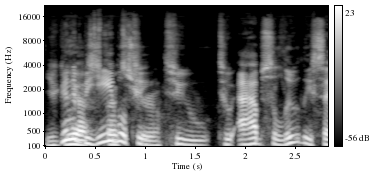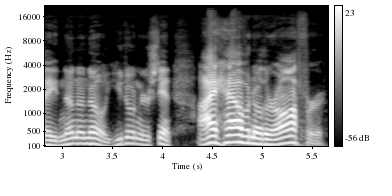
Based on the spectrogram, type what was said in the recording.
You're going to Yes, be able to true. to to absolutely say no, no, no. You don't understand. I have another offer.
